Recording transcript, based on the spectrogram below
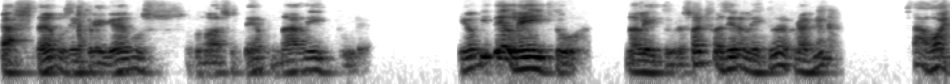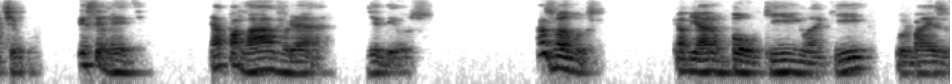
gastamos, empregamos o nosso tempo na leitura. Eu me deleito na leitura. Só de fazer a leitura, para mim, está ótimo, excelente. É a palavra de Deus. Nós vamos caminhar um pouquinho aqui por mais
